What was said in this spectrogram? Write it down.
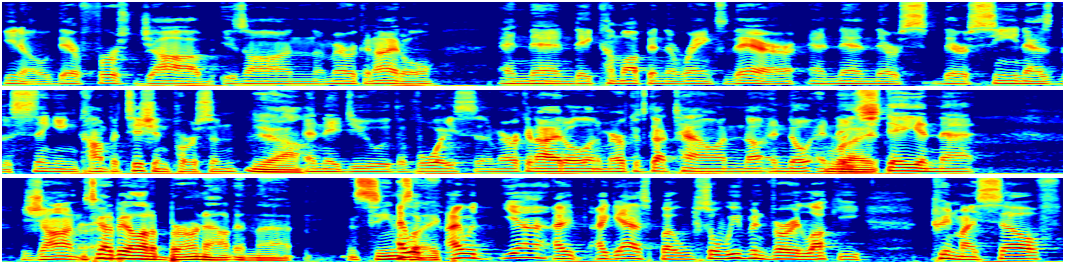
you know, their first job is on American Idol. And then they come up in the ranks there, and then they're they're seen as the singing competition person. Yeah. And they do The Voice and American Idol and America's Got Talent, and no, and, they Right. stay in that genre. It's got to be a lot of burnout in that. It seems I would, like I would, yeah, I, I guess. But so we've been very lucky between myself,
